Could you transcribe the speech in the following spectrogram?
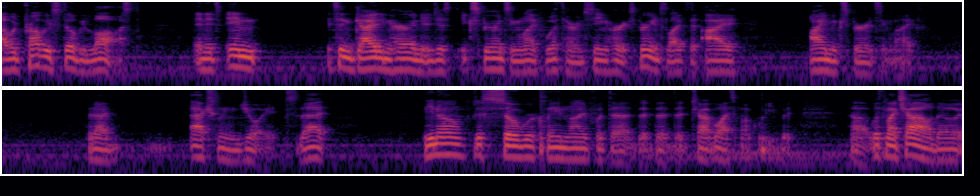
I would probably still be lost. And it's in it's in guiding her and just experiencing life with her and seeing her experience life that I I'm experiencing life. That I actually enjoy it. So that you know, just sober, clean life with the the, the, the child. Well, I smoke weed, but uh, with my child though,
